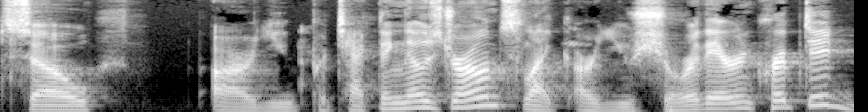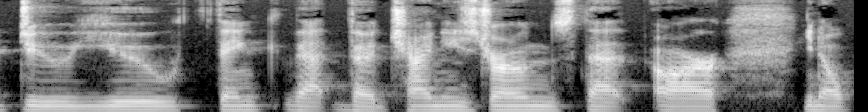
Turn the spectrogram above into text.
So are you protecting those drones? Like, are you sure they're encrypted? Do you think that the Chinese drones that are, you know,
